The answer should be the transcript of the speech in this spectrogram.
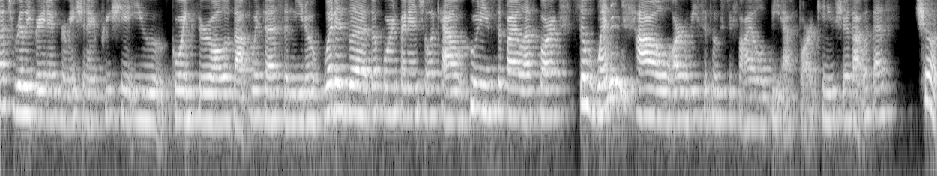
that's really great information. I appreciate you going through all of that with us and, you know, what is the, the foreign financial account? Who needs to file FBAR? So when and how are we supposed to file the FBAR? Can you share that with us? Sure.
